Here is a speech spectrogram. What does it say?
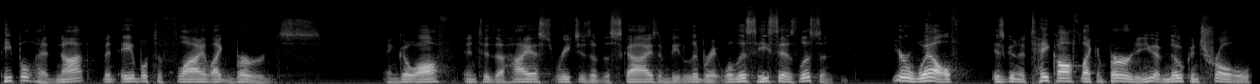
people had not been able to fly like birds and go off into the highest reaches of the skies and be liberated. Well, this, he says, listen, your wealth is going to take off like a bird and you have no control.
